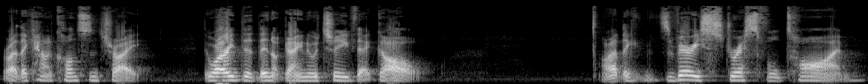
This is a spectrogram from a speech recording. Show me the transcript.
right? They can't concentrate. They're worried that they're not going to achieve that goal. Right? They, it's a very stressful time.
